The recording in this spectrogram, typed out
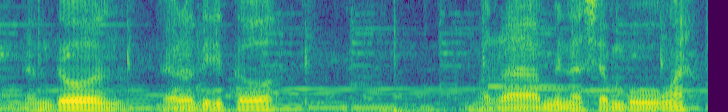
Hanggang doon. Pero dito, marami na siyang bunga.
